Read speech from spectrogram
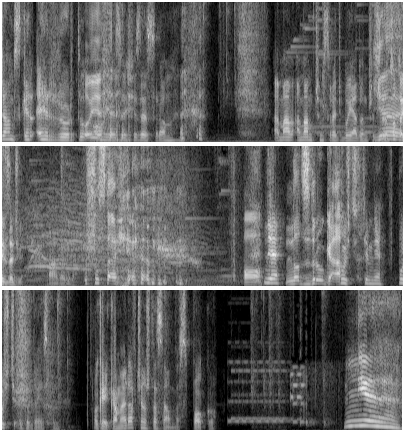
jumpscare error, to O o je- Jezu, ja się zesram. A mam, a mam czym strać, bo jadłem chwilą. Jej. Co to jest za dźwięk? A, dobra. Już ustaję. O, Nie, noc druga. wpuśćcie mnie, wpuśćcie. O, dobra, jestem. Okej, kamera wciąż ta sama, spoko. Nie!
